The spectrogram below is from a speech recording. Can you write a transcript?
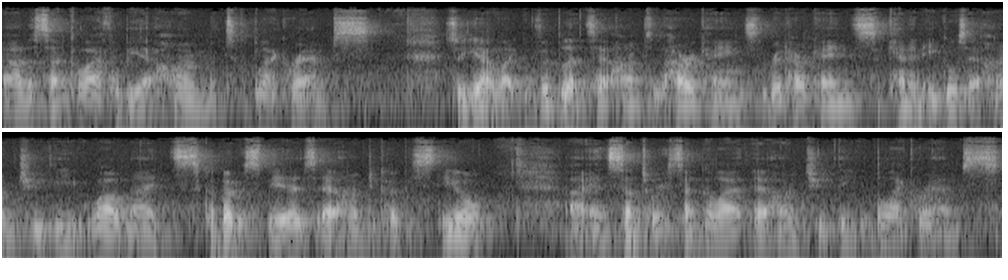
the Sun Goliath will be at home to the Black Rams. So yeah, like the Blitz at home to the Hurricanes, the Red Hurricanes, Canon Eagles at home to the Wild Knights, Kubota Spears at home to Kobe Steel, uh, and Suntory Sun Goliath at home to the Black Rams.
